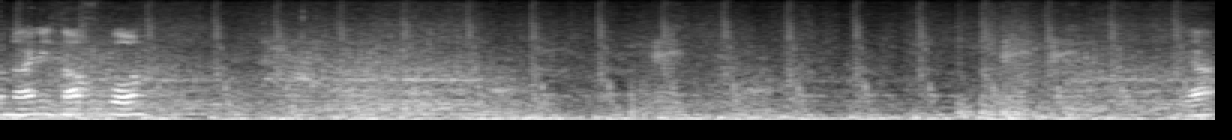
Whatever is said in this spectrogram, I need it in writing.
Oh nein, nicht nachspawnen. Ja.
